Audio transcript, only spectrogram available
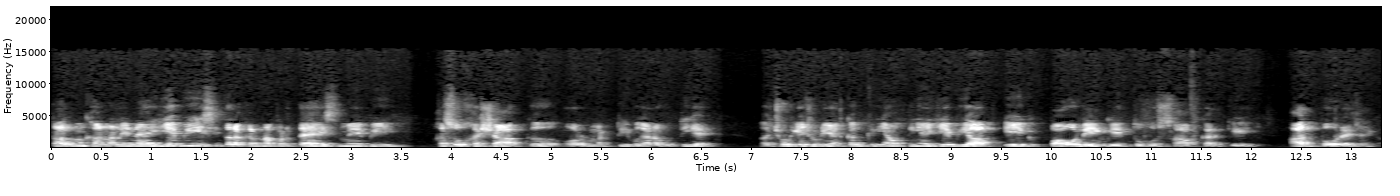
تلم کھانا لینا ہے۔ یہ بھی اسی طرح کرنا پڑتا ہے۔ اس میں بھی خس و خشاک اور مٹی وغیرہ ہوتی ہے۔ چھوٹیاں چھوٹیاں کنکریاں ہوتی ہیں۔ یہ بھی آپ ایک پاؤ لیں گے تو وہ صاف کر کے آدھ پاؤ رہ جائے گا۔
